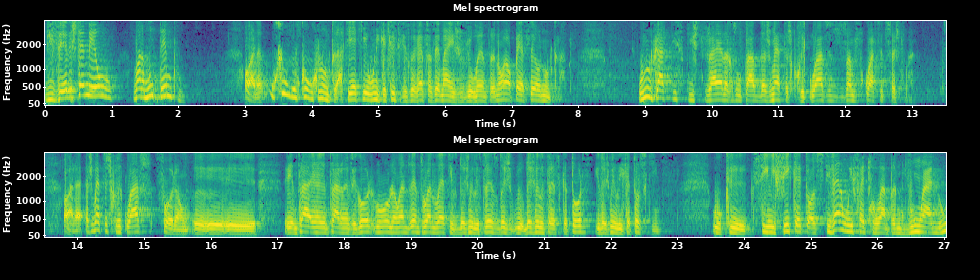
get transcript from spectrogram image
dizer isto é meu, demora muito tempo. Ora, o que o, que o Nuno Crato, e é aqui a única crítica que eu quero fazer mais violenta, não é ao PSD, é ao Nuno Crato. O Nuno Crato disse que isto já era resultado das metas curriculares dos exames do quarto e do sexto ano. Ora, as metas curriculares foram eh, eh, entraram em vigor entre o ano letivo 2013, 2013-14 e 2014-15. O que significa que se tiver um efeito relâmpago de um ano,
